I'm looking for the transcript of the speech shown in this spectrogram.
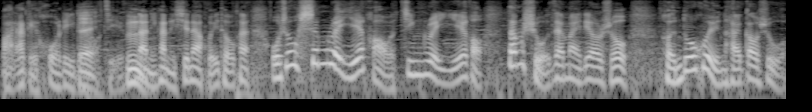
把它给获利了结？嗯、那你看你现在回头看，我说深瑞也好，精锐也好，当时我在卖掉的时候，很多会员还告诉我，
